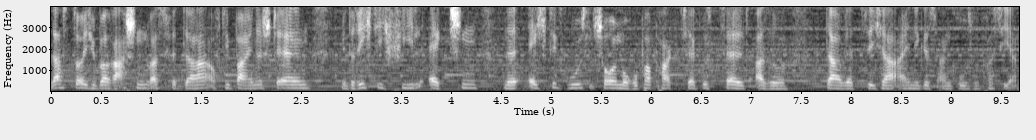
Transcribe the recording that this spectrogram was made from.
Lasst euch überraschen, was wir da auf die Beine stellen. Mit richtig viel Action. Eine echte Gruselshow im Europapark Zirkuszelt. Also da wird sicher einiges an Grusel passieren.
